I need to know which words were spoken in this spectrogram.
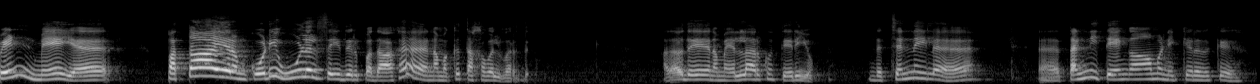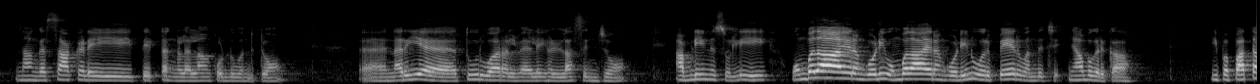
பெண் மேயர் பத்தாயிரம் கோடி ஊழல் செய்திருப்பதாக நமக்கு தகவல் வருது. அதாவது நம்ம எல்லாருக்கும் தெரியும். இந்த சென்னையில் தண்ணி தேங்காமல் நிற்கிறதுக்கு நாங்கள் சாக்கடை திட்டங்களெல்லாம் கொண்டு வந்துட்டோம். நிறைய தூர்வாரல் வேலைகள்லாம் செஞ்சோம். அப்படின்னு சொல்லி ஒன்பதாயிரம் கோடி ஒன்பதாயிரம் கோடின்னு ஒரு பேர் வந்துச்சு. ஞாபகம் இருக்கா? இப்போ பார்த்தா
